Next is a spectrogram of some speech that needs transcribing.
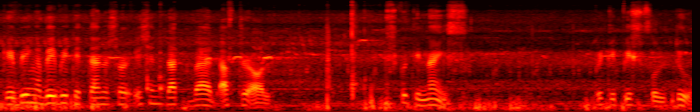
Okay, being a baby titanosaur isn't that bad after all. It's pretty nice. Pretty peaceful too.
